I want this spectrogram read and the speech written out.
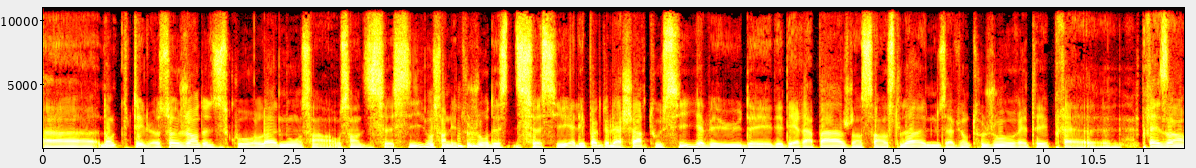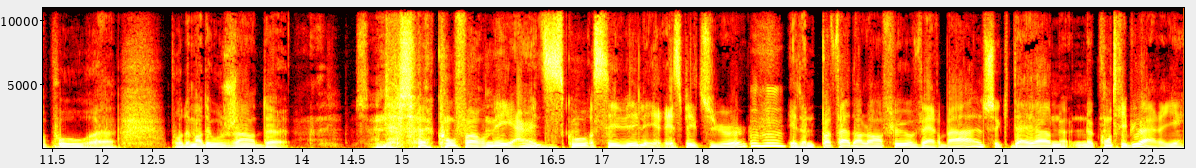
Euh, donc, écoutez, là, ce genre de discours-là, nous, on s'en, dissocie. On s'en est toujours dis- dissocié. À l'époque de la charte aussi, il y avait eu des, des dérapages dans ce sens-là. Nous avions toujours été pré- présents pour, euh, pour demander aux gens de de se conformer à un discours civil et respectueux et de ne pas faire dans l'enflure verbale, ce qui d'ailleurs ne, ne contribue à rien.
